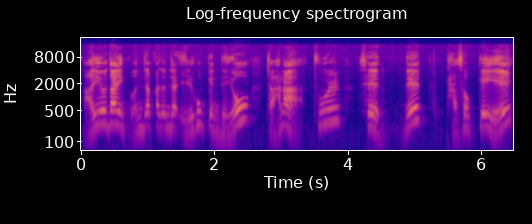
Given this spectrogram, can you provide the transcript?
아이오다인 원자가 전자 7개인데요. 자, 하나, 둘, 셋, 넷, 다섯 개의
